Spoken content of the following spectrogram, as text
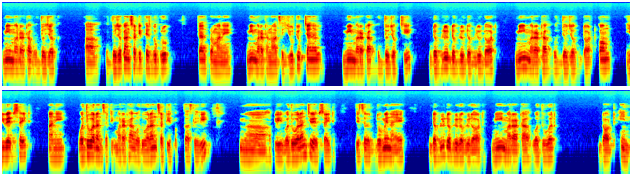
Mi Maratha Udyojak हा उद्योजकांसाठी फेसबुक ग्रुप त्याचप्रमाणे मी मराठा नावाचं यूट्यूब चॅनल मी मराठा उद्योजकची W W W dot Mi Maratha Udyojak dot com ही वेबसाईट आणि वधूवरांसाठी मराठा वधूवरांसाठी फक्त असलेली आपली वधूवरांची वेबसाईट जिचं डोमेन आहे W W W dot Mi Maratha Vadhuvar dot in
